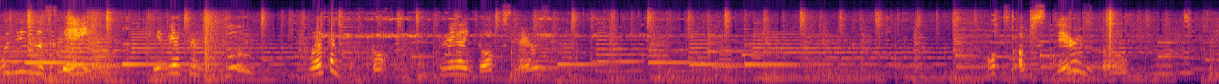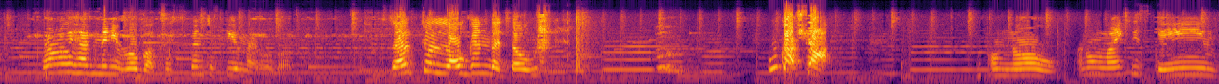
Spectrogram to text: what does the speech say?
What is this game? Maybe I can. What if I go? Can I like go upstairs? What's upstairs though? I don't really have many Robux. I spent a few of my Robux. Sell to Logan the Doge. Who got shot? Oh no, I don't like this game.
